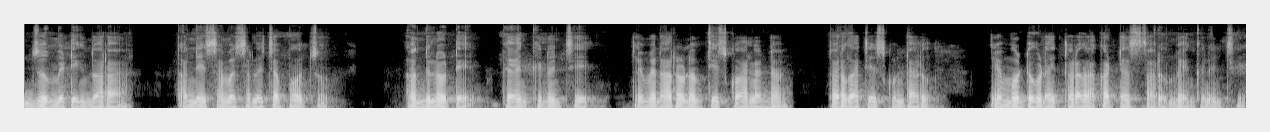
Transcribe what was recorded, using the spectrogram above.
జూమ్ మీటింగ్ ద్వారా అన్ని సమస్యలు చెప్పవచ్చు. అందులోటి బ్యాంక్ నుంచి ఏమైనా రుణం తీసుకోవాలన్నా త్వరగా తీసుకుంటారు. అమౌంట్ కూడా త్వరగా కట్టేస్తారు బ్యాంకు నుంచి.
